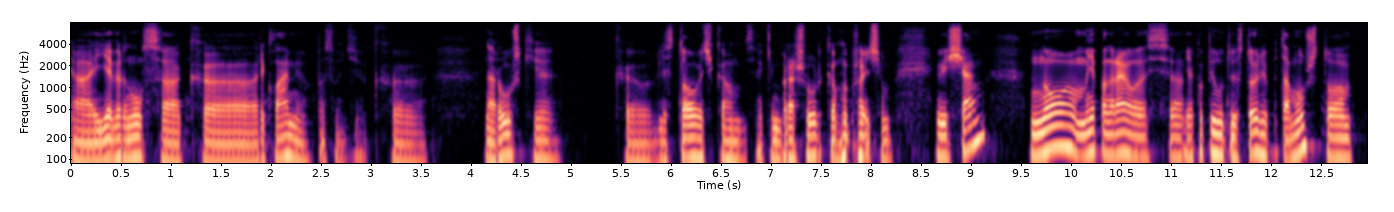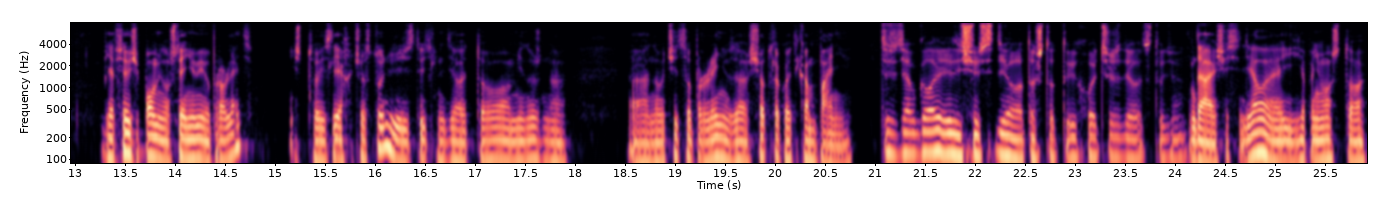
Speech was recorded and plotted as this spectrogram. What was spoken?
А, Я вернулся к рекламе, по сути, к наружке, к листовочкам, всяким брошюркам и прочим вещам. Но мне понравилось, э, я купил эту историю, потому что я все еще помнил, что я не умею управлять, и что если я хочу студию действительно делать, то мне нужно э, научиться управлению за счет какой-то компании. То есть у тебя в голове еще сидело то, что ты хочешь сделать студию? Да, еще сидела, и я понимал, что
